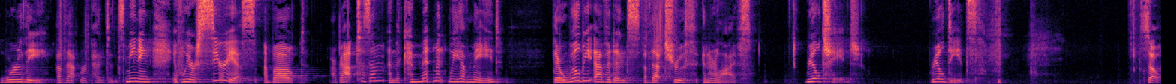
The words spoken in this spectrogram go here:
worthy of that repentance. Meaning, if we are serious about our baptism and the commitment we have made, there will be evidence of that truth in our lives. Real change, real deeds. so,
